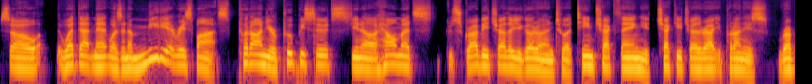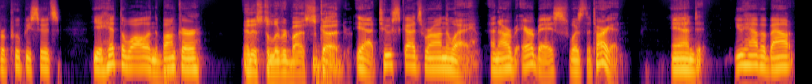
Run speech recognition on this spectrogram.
So, what that meant was an immediate response. Put on your poopy suits, you know, helmets, scrub each other. You go to into a team check thing. You check each other out. You put on these rubber poopy suits. You hit the wall in the bunker. And it's delivered by a Scud. Yeah, two Scuds were on the way, and our airbase was the target. And you have about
